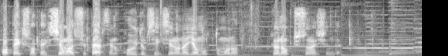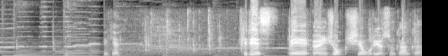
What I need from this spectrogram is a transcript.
Hopex Hopex Cemal süpersin. Koydum 80 ona yamulttum onu. Dön okçusuna şimdi. Gel. Priest mi? Önce okçuya vuruyorsun kanka.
